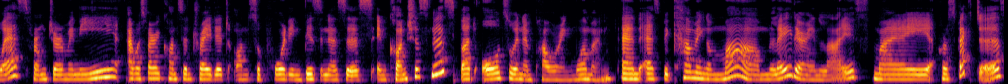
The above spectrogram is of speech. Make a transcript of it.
US from Germany. I was very concentrated on supporting businesses in consciousness, but also in empowering women. And as becoming a mom later in life, my perspective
